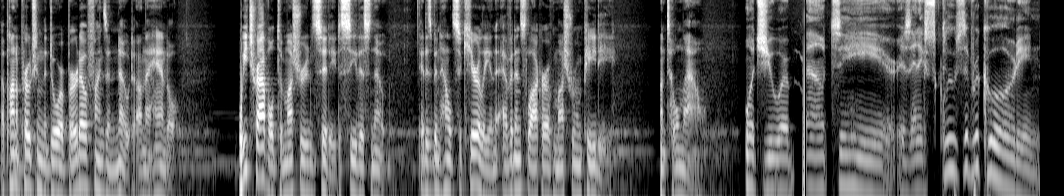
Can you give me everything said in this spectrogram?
Upon approaching the door, Birdo finds a note on the handle. We traveled to Mushroom City to see this note. It has been held securely in the evidence locker of Mushroom PD until now. What you are about to hear is an exclusive recording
